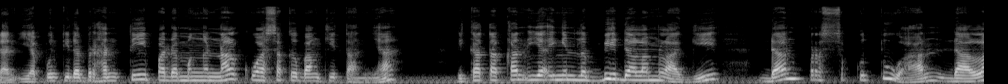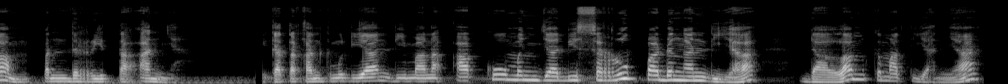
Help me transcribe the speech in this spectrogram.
Dan ia pun tidak berhenti pada mengenal kuasa kebangkitannya. Dikatakan ia ingin lebih dalam lagi dan persekutuan dalam penderitaannya. Dikatakan kemudian di mana aku menjadi serupa dengan dia dalam kematiannya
